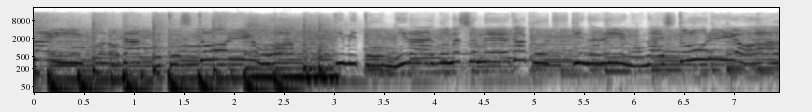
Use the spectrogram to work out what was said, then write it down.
サイン転がってくストーリーを。君と未来を盗め描くいきなりのないストーリーを。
